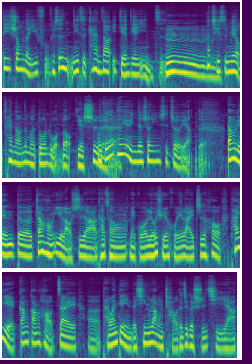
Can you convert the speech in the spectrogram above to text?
低胸的衣服，可是你只看到一点点影子，嗯，他其实没有看到那么多裸露，也是。我觉得潘越云的声音是这样的。当年的张弘毅老师啊，他从美国留学回来之后，他也刚刚好在呃台湾电影的新浪潮的这个时期呀、啊，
